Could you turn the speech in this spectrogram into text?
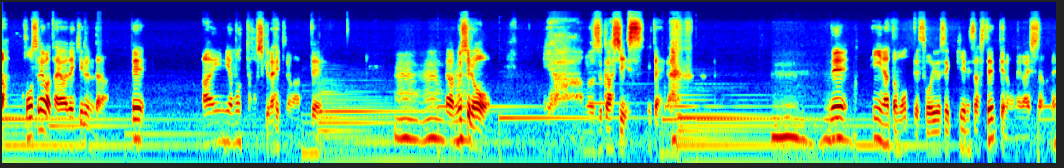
あ、こうすれば対話できるんだって、安易に思ってほしくないっていうのがあって、うんうんだからむしろ、いやー、難しいっす、みたいな。うんで、いいなと思ってそういう設計にさせてっていうのをお願いしたのね。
